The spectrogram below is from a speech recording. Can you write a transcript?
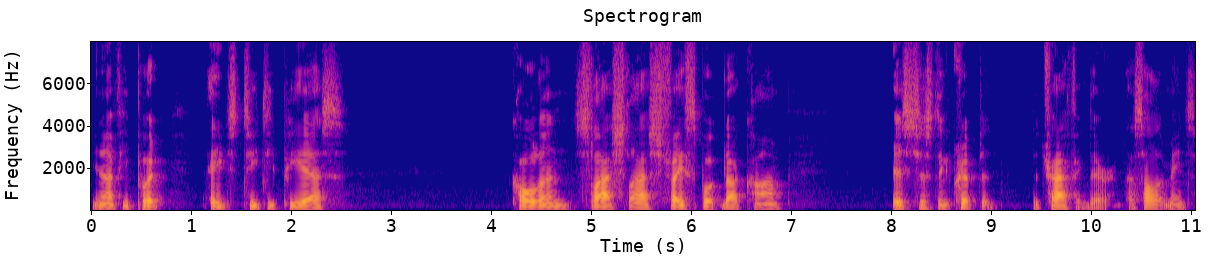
You know, if you put HTTPS colon slash slash facebook.com, it's just encrypted, the traffic there. That's all it means.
